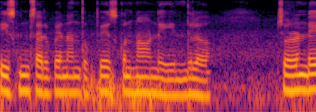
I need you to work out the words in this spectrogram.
తీసుకుని సరిపోయినంత ఉప్పు వేసుకుంటున్నామండి ఇందులో. చూడండి.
